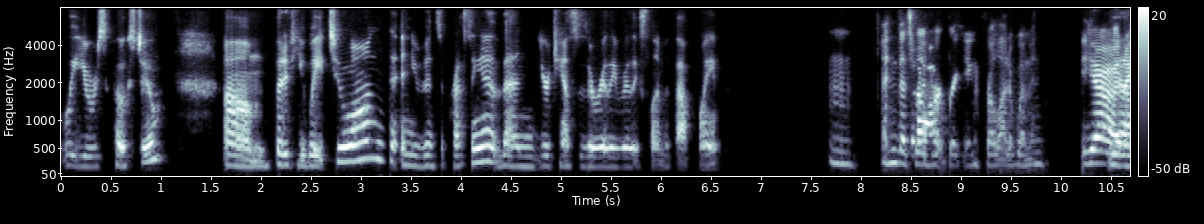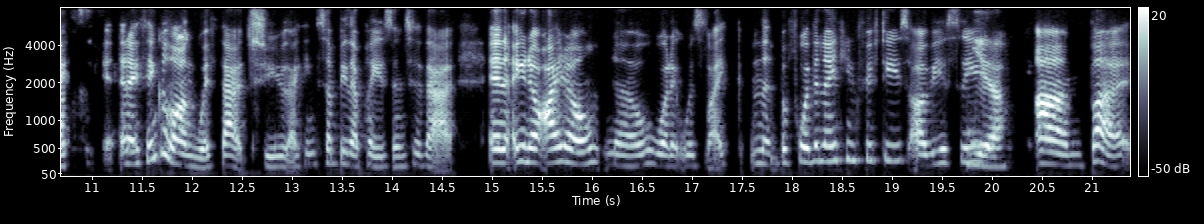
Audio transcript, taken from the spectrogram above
what you were supposed to. Um, but if you wait too long and you've been suppressing it, then your chances are really, really slim at that point. Mm. I think that's really heartbreaking for a lot of women. Yeah, yeah, and I and I think along with that too, I think something that plays into that, and you know, I don't know what it was like before the 1950s, obviously. Yeah. Um, but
